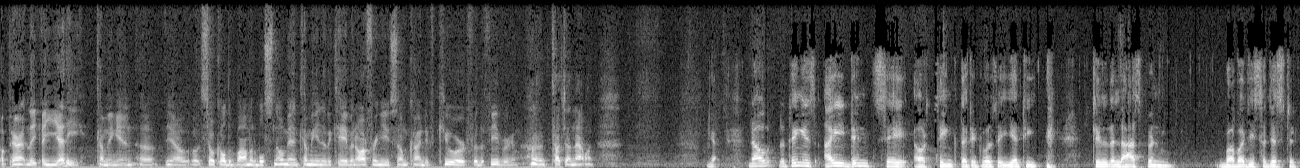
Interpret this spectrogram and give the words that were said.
apparently a yeti coming in, uh, you know, a so-called abominable snowman coming into the cave and offering you some kind of cure for the fever. Touch on that one. Yeah. Now, the thing is, I didn't say or think that it was a Yeti till the last when Babaji suggested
